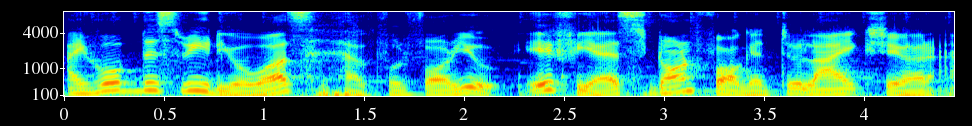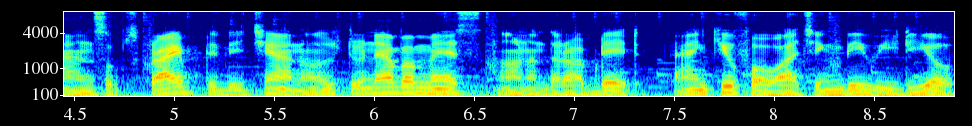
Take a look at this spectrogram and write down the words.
I hope this video was helpful for you. If yes, don't forget to like, share and subscribe to the channel to never miss another update. Thank you for watching the video.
